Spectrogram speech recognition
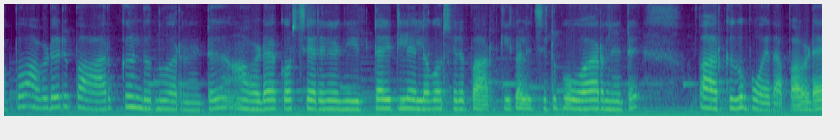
അപ്പോൾ അവിടെ ഒരു പാർക്ക് ഉണ്ടെന്ന് പറഞ്ഞിട്ട് അവിടെ കുറച്ച് നേരം കഴിഞ്ഞ് ഇരുട്ടായിട്ടില്ലല്ലോ കുറച്ച് നേരം പാർക്കിൽ കളിച്ചിട്ട് പോകാൻ പറഞ്ഞിട്ട് പാർക്കിൽ പോയത്. അപ്പോൾ അവിടെ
